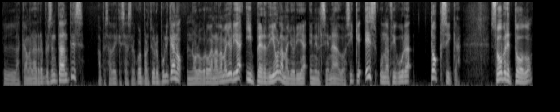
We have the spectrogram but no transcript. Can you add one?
la Cámara de Representantes, a pesar de que se acercó el Partido Republicano, no logró ganar la mayoría y perdió la mayoría en el Senado. Así que es una figura tóxica, sobre todo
